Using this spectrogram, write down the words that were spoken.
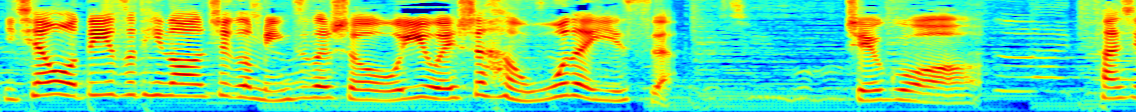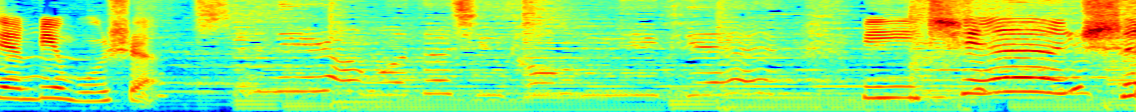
以前我第一次听到这个名字的时候，我以为是很污的意思，结果发现并不是。比天深。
